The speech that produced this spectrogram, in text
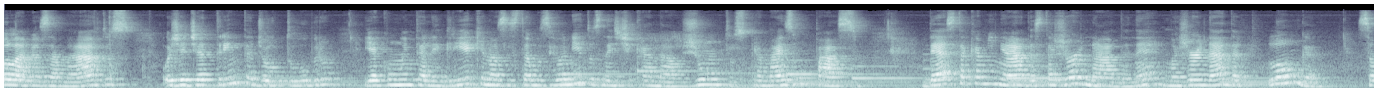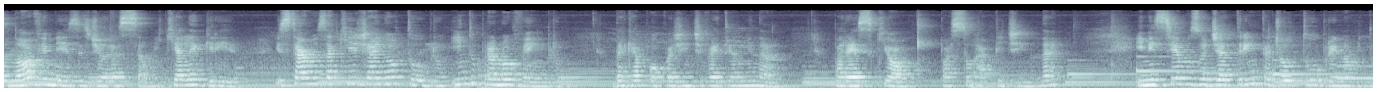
Olá, meus amados. Hoje é dia 30 de outubro e é com muita alegria que nós estamos reunidos neste canal, juntos para mais um passo desta caminhada, esta jornada, né? Uma jornada longa. São nove meses de oração e que alegria estarmos aqui já em outubro, indo para novembro. Daqui a pouco a gente vai terminar. Parece que, ó, passou rapidinho, né? Iniciemos o dia 30 de outubro em nome do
